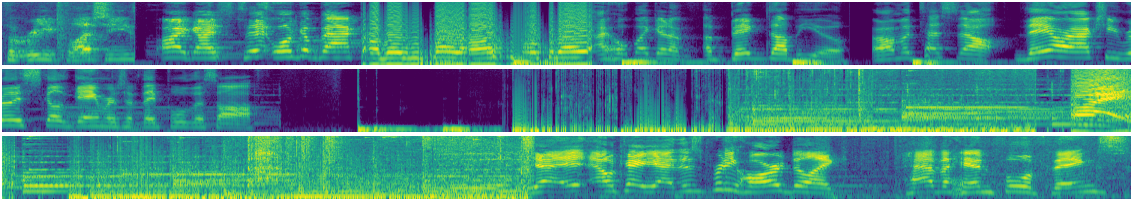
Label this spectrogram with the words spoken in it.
three plushies. All right, guys, welcome back. I'm gonna be playing Arsenal today. I hope I get a, a big W. I'm gonna test it out. They are actually really skilled gamers if they pull this off. All right. Okay, yeah, this is pretty hard to, like, have a handful of things.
